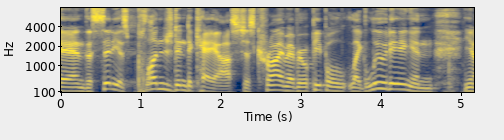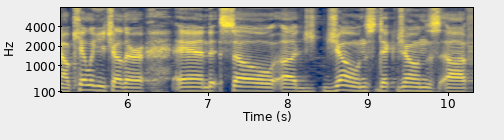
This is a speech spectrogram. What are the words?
and the city is plunged into chaos, just crime everywhere. People like looting and you know killing each other. And so uh, Jones, Dick Jones, uh,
